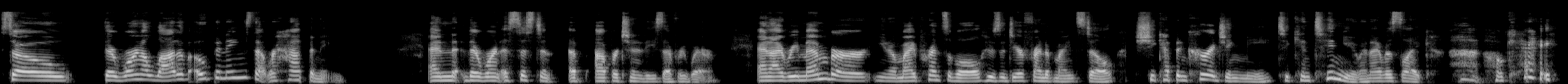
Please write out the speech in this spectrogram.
So there weren't a lot of openings that were happening and there weren't assistant opportunities everywhere. And I remember, you know, my principal, who's a dear friend of mine still, she kept encouraging me to continue. And I was like, okay.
